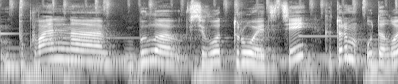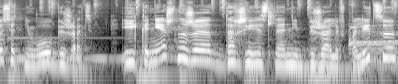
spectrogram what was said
буквально было всего трое детей, которым удалось от него убежать. И, конечно же, даже если они бежали в полицию,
